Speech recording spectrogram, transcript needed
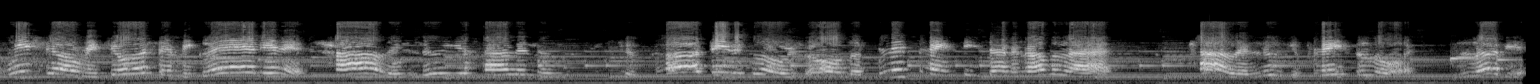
We shall rejoice and be glad in it. Hallelujah, hallelujah. God be the glory for all the good things he's done in our lives. Hallelujah, praise the Lord. Love you.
